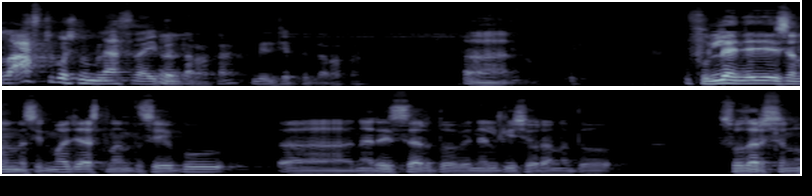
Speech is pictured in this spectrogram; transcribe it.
లాస్ట్ క్వశ్చన్ లాస్ట్ అయిపోయిన తర్వాత మీరు చెప్పిన తర్వాత. ఫుల్ ఎంజాయ్ చేశాను అన్న సినిమా చేస్తున్నంతసేపు నరేష్ సార్తో వెన్నెల కిషోర్ అన్నతో సుదర్శన్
